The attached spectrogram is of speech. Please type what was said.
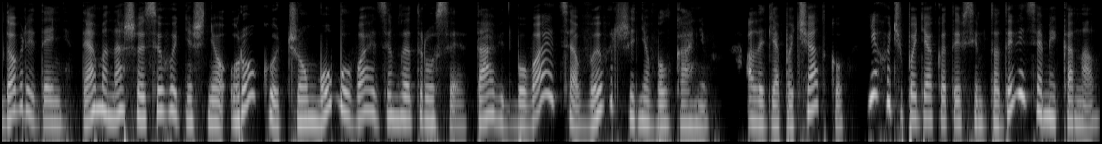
Добрий день! Тема нашого сьогоднішнього уроку чому бувають землетруси та відбувається виверження вулканів. Але для початку я хочу подякувати всім, хто дивиться мій канал,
